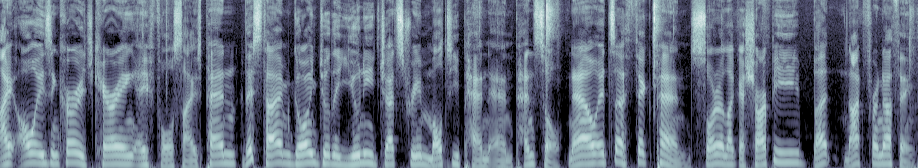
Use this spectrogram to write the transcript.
I always encourage carrying a full-size pen, this time going to the Uni Jetstream multi-pen and pencil. Now it's a thick pen, sort of like a Sharpie, but not for nothing.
